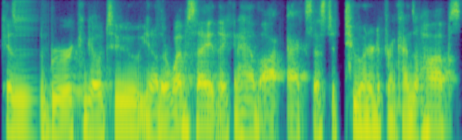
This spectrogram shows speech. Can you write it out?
because the brewer can go to you know their website. They can have access to 200 different kinds of hops.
